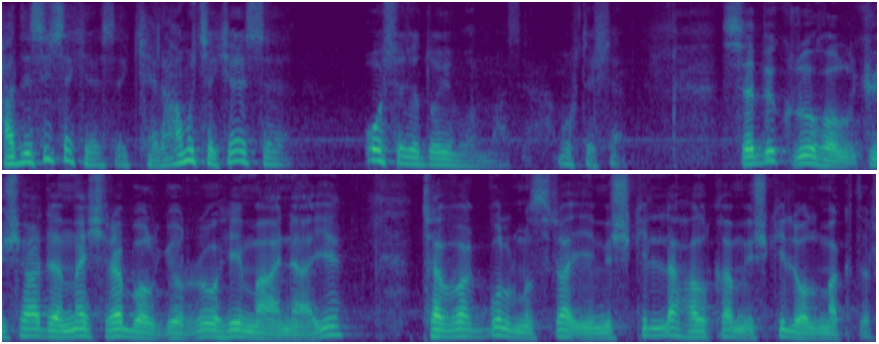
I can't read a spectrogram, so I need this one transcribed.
hadisi çekerse, kelamı çekerse o söze doyum olmaz ya. Muhteşem. Sebük ruh ol, küşade meşrep ol gör ruhi manayı, tevakkul mısra-i müşkille halka müşkil olmaktır.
